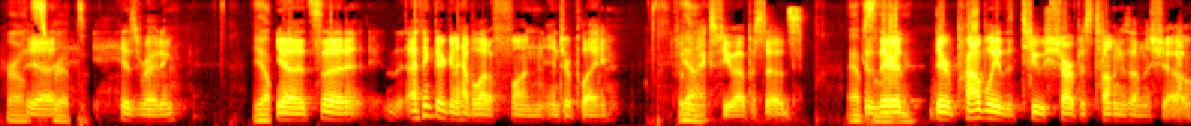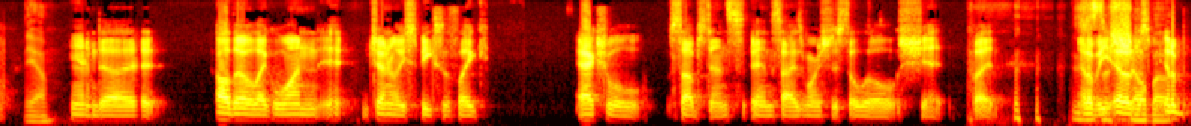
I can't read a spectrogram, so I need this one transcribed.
her own Yeah, script. his writing. Yep. Yeah, it's. Uh, I think they're going to have a lot of fun interplay for Yeah. the next few episodes because they're they're probably the two sharpest tongues on the show. yeah. and uh, although like one it generally speaks with like actual substance and sizemore is just a little shit but it'll be it'll just it'll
